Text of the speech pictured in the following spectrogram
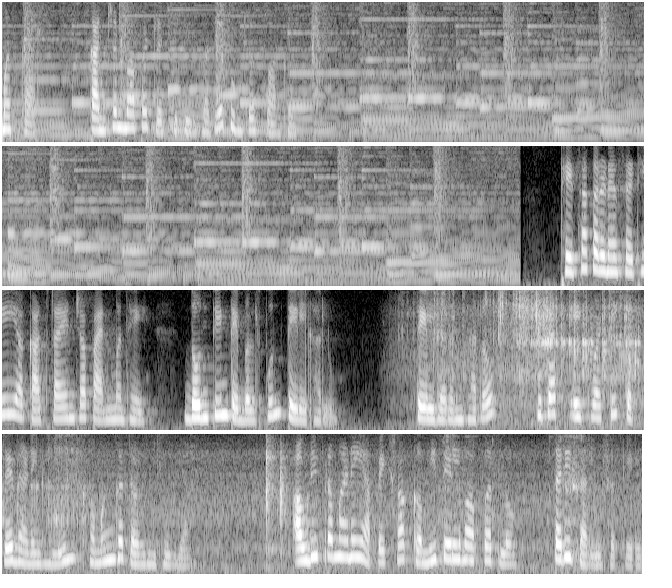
नमस्कार कांचन बापट रेसिपीजमध्ये तुमचं स्वागत. ठेचा करण्यासाठी या कास्टायनच्या पॅनमध्ये दोन तीन टेबलस्पून तेल घालू. तेल गरम झालं की त्यात एक वाटी कच्चे दाणे घालून खमंग तळून घेऊया. आवडीप्रमाणे यापेक्षा कमी तेल वापरलं तरी चालू शकेल.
